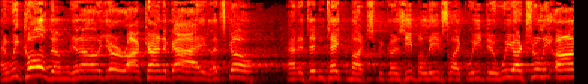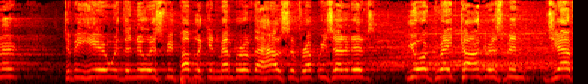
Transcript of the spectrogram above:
And we called him, you know, you're a rock kind of guy. Let's go. And it didn't take much because he believes like we do. We are truly honored to be here with the newest Republican member of the House of Representatives, your great Congressman, Jeff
